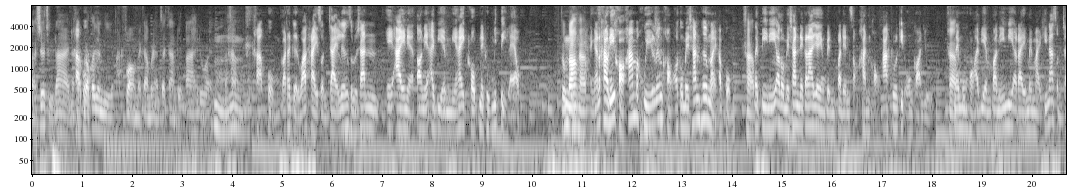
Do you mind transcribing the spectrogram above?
เอ่อเชื่อถือได้นะคครัรับบผมเราก็จะมีแพลตฟอร์มในการบริหารจัดการ Data ให้ด้วยอืมนะครับครับผมก็ถ้าเกิดว่าใครสนใจเรื่องโซลูชัน AI เนี่ยตอนนี้ IBM มีให้ครบในทุกมิติแล้วถูกต้องครับอย่างนั้นคราวนี้ขอข้ามมาคุยเรื่องของ Automation เพิ่มหน่อยครับผมครับในปีนี้ Automation เนี่ยก็น่าจะยังเป็นประเด็นสำคัญของภาคธุรกิจองค์กรอยู่ครับในมุมของ IBM ตอนนี้มีอะไรใหม่ ๆ ที่น่าสนใจ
